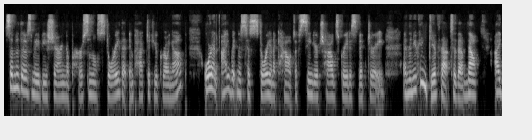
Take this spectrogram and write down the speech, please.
Some of those may be sharing a personal story that impacted you growing up, or an eyewitness historian account of seeing your child's greatest victory. And then you can give that to them. Now, I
